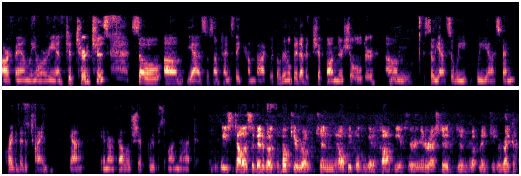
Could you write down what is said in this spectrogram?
our family oriented churches. So, um, yeah, so sometimes they come back with a little bit of a chip on their shoulder. Um, mm. So, yeah, so we, we uh, spend quite a bit of time, yeah, in our fellowship groups on that please tell us a bit about the book you wrote and how people can get a copy if they're interested and what led you to write it.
